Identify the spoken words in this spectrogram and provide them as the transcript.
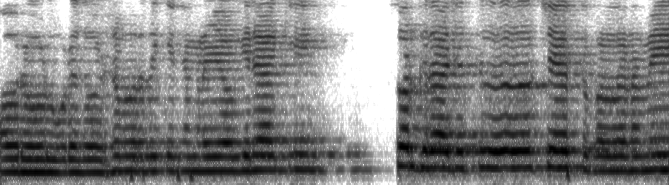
അവരോടുകൂടെ ദോഷപ്രതിക്ക് ഞങ്ങളെ യോഗ്യരാക്കി സ്വർഗരാജ്യത്തിൽ ചേർത്ത് കൊള്ളണമേ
